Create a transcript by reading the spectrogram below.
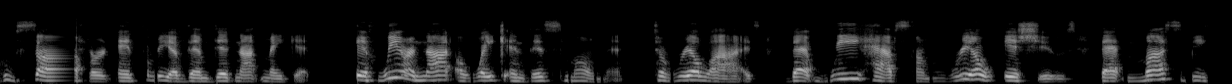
who suffered and three of them did not make it. If we are not awake in this moment to realize that we have some real issues that must be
